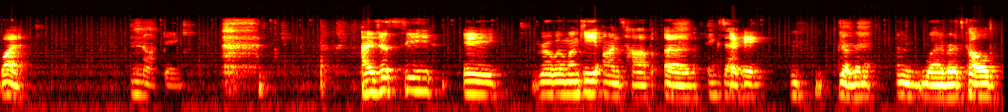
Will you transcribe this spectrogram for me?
What? Nothing. I just see a Robo Monkey on top of Exactly. a Juggernaut, whatever it's called.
